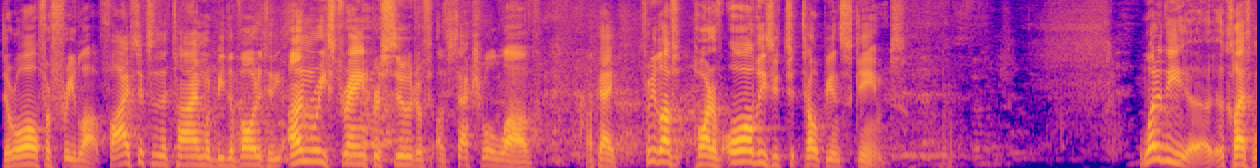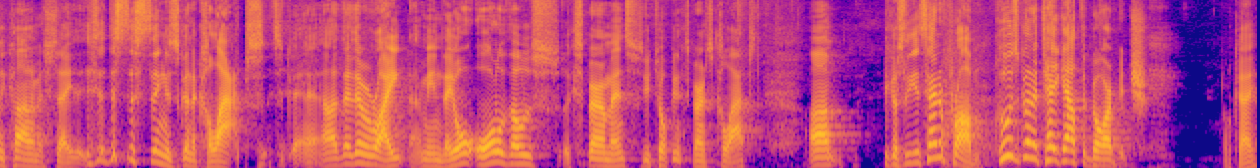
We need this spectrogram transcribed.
they're all for free love. Five, six of the time would be devoted to the unrestrained pursuit of, of sexual love. Okay? Free love's part of all these utopian schemes. What did the uh, classical economists say? They said this, this thing is going to collapse. Uh, they, they, were right. I mean, they all, all of those experiments, utopian experiments, collapsed um, because of the incentive problem. Who's going to take out the garbage? Okay?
